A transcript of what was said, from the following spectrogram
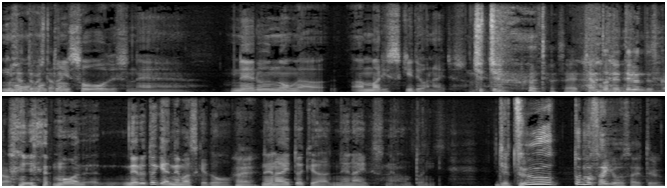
おっしゃってましたか？本当にそうですね。寝るのがあんまり好きではないです、ね、ちょ、ちょ、待ってください。ちゃんと寝てるんですか？いや、もう、寝るときは寝ますけど、はい、寝ないときは寝ないですね、本当に。じゃあずっとも作業されてる？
